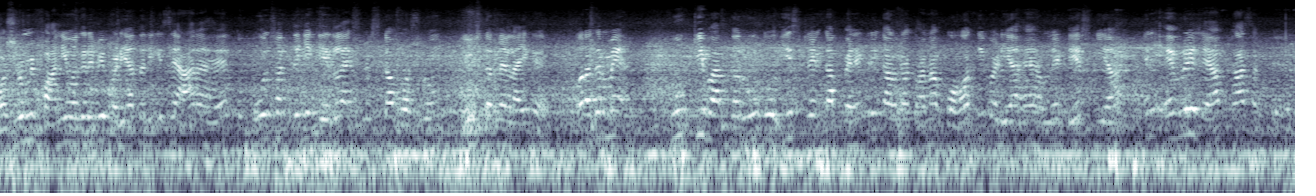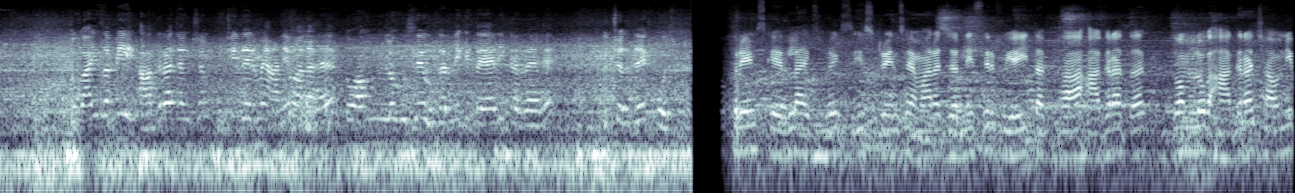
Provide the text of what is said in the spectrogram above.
वॉशरूम में पानी वगैरह भी बढ़िया तरीके से आ रहा है तो बोल सकते हैं कि केरला एक्सप्रेस का वॉशरूम यूज़ करने लायक है। और अगर मैं फ़ूड की बात करूँ तो इस ट्रेन का पेनेट्री कार का खाना बहुत ही बढ़िया है, हमने टेस्ट किया, यानी एवरेज है, आप खा सकते हैं। तो गाइस अभी आगरा जंक्शन कुछ ही देर में आने वाला है तो हम लोग उसे उतरने की तैयारी कर रहे हैं तो चलते हैं कोच फ्रेंड्स, केरला एक्सप्रेस, इस ट्रेन से हमारा जर्नी सिर्फ़ यही तक था, आगरा तक। तो हम लोग आगरा छावनी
